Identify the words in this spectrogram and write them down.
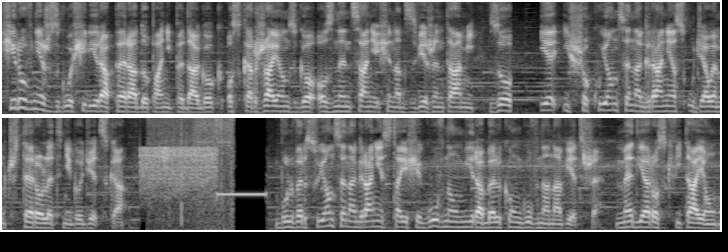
Ci również zgłosili rapera do pani pedagog, oskarżając go o znęcanie się nad zwierzętami, zoofilię i szokujące nagrania z udziałem czteroletniego dziecka. Bulwersujące nagranie staje się główną mirabelką gówna na wietrze. Media rozkwitają,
